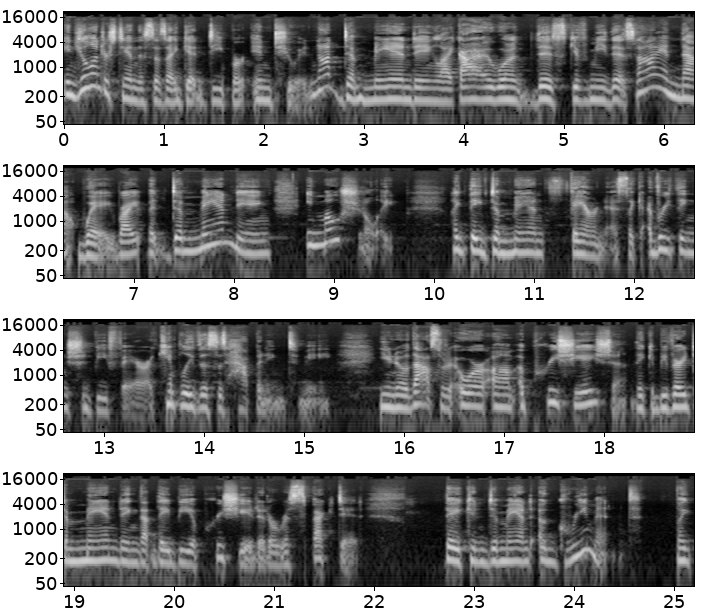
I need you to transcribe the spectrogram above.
And you'll understand this as I get deeper into it. Not demanding, like, I want this, give me this, not in that way, right? But demanding emotionally. Like they demand fairness, like everything should be fair. I can't believe this is happening to me. You know, that sort of, or um, appreciation. They could be very demanding that they be appreciated or respected they can demand agreement. Like,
